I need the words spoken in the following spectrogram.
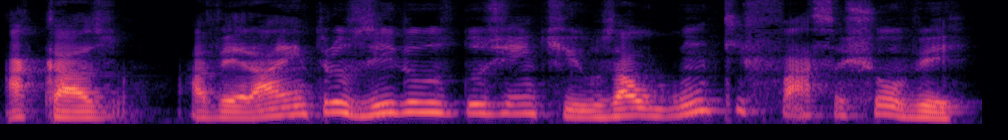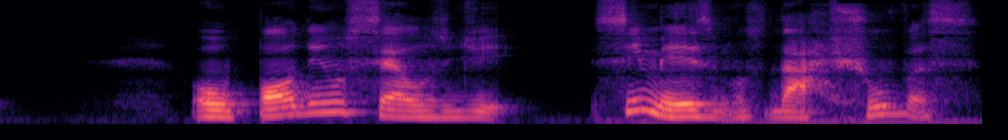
Acaso haverá entre os ídolos dos gentios algum que faça chover? Ou podem os céus de si mesmos dar chuvas?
